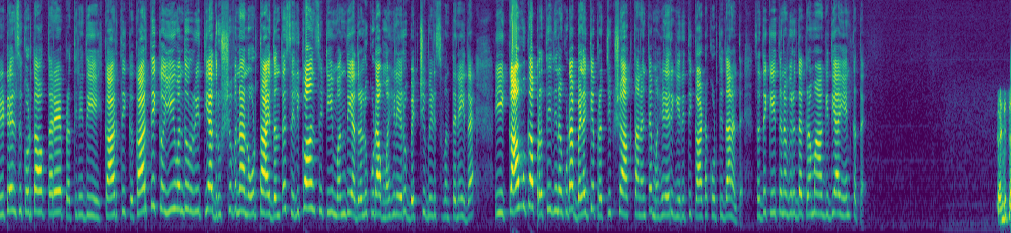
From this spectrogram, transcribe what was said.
ಡೀಟೇಲ್ಸ್ ಕೊಡ್ತಾ ಹೋಗ್ತಾರೆ. ಪ್ರತಿನಿಧಿ ಕಾರ್ತಿಕ್ ಕಾರ್ತಿಕ್ ಈ ಒಂದು ರೀತಿಯ ದೃಶ್ಯವನ್ನ ನೋಡ್ತಾ ಇದ್ದಂತೆ ಸಿಲಿಕಾನ್ ಸಿಟಿ ಮಂದಿ ಅದರಲ್ಲೂ ಕೂಡ ಮಹಿಳೆಯರು ಬೆಚ್ಚಿ ಬೀಳಿಸುವಂತೆಯೇ ಇದೆ. ಈ ಕಾಮುಕ ಪ್ರತಿದಿನ ಕೂಡ ಬೆಳಗ್ಗೆ ಪ್ರತ್ಯಕ್ಷ ಆಗ್ತಾನಂತೆ. ಮಹಿಳೆಯರಿಗೆ ಈ ರೀತಿ ಕಾಟ ಕೊಡ್ತಿದ್ದಾನಂತೆ. ಸದ್ಯಕ್ಕೆ ಈತನ ವಿರುದ್ಧ ಕ್ರಮ ಆಗಿದೆಯಾ? ಏನ್ ಕತೆ? ಖಂಡಿತ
